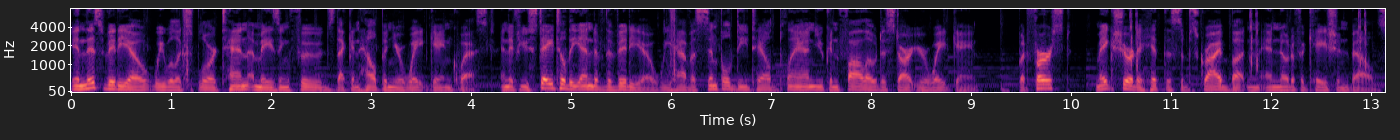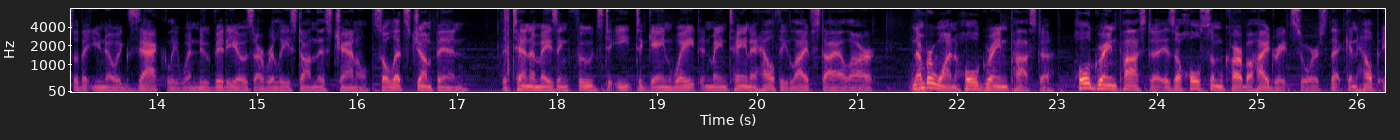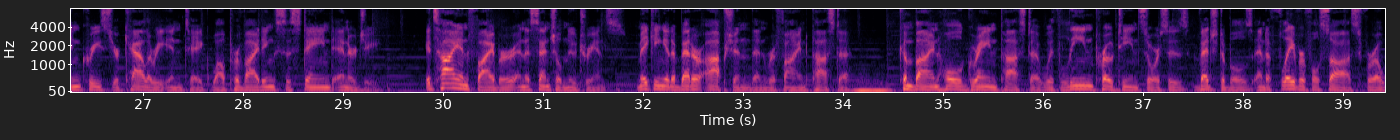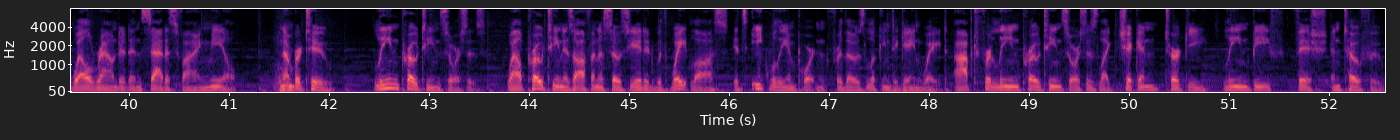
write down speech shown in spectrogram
In this video, we will explore 10 amazing foods that can help in your weight gain quest. And if you stay till the end of the video, we have a simple detailed plan you can follow to start your weight gain. But first, make sure to hit the subscribe button and notification bell so that you know exactly when new videos are released on this channel. So let's jump in. The 10 amazing foods to eat to gain weight and maintain a healthy lifestyle are Number 1. Whole grain pasta. Whole grain pasta is a wholesome carbohydrate source that can help increase your calorie intake while providing sustained energy. It's high in fiber and essential nutrients, making it a better option than refined pasta. Combine whole grain pasta with lean protein sources, vegetables, and a flavorful sauce for a well-rounded and satisfying meal. Number 2. Lean protein sources. While protein is often associated with weight loss, it's equally important for those looking to gain weight. Opt for lean protein sources like chicken, turkey, lean beef, fish, and tofu.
